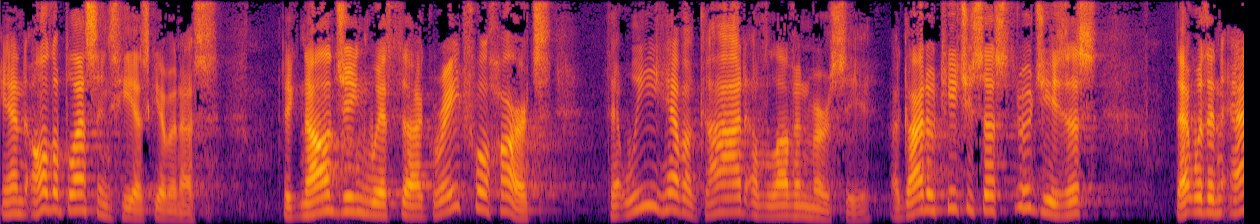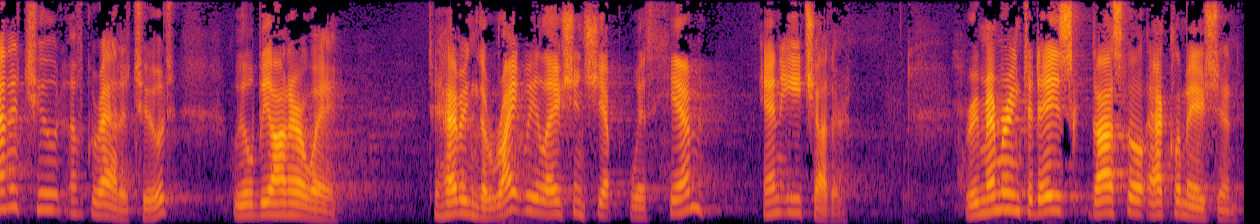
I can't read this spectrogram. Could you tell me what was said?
and all the blessings He has given us. Acknowledging with uh, grateful hearts that we have a God of love and mercy, a God who teaches us through Jesus that with an attitude of gratitude, we will be on our way to having the right relationship with Him and each other. Remembering today's gospel acclamation,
